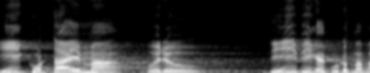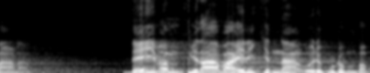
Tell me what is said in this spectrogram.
ഈ കൂട്ടായ്മ ഒരു ദൈവിക കുടുംബമാണ്. ദൈവം പിതാവായിരിക്കുന്ന ഒരു കുടുംബം.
